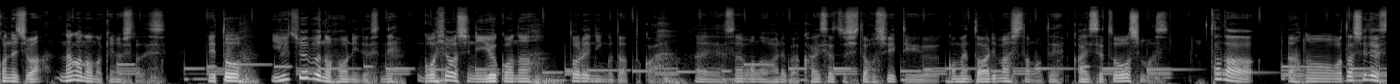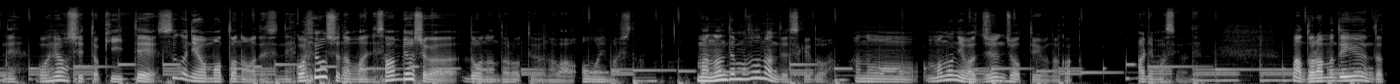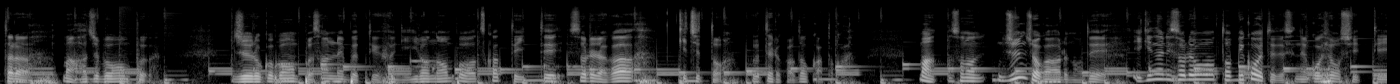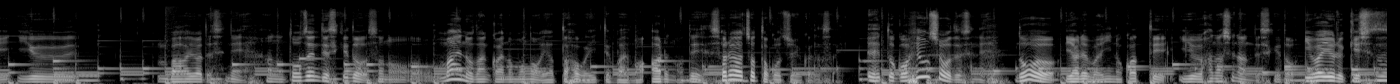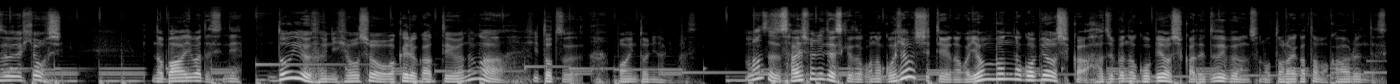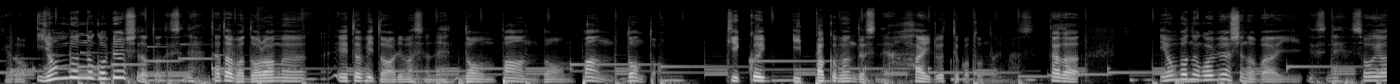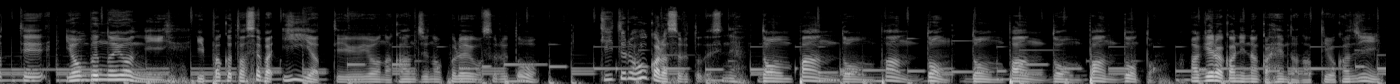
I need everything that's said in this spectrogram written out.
こんにちは。長野の木下です。えっと、YouTube の方にですね、ご表紙に有効なトレーニングだとか、えー、そういうものがあれば解説してほしいというコメントありましたので、解説をします。ただ、あの私ですね、ご表紙と聞いて、すぐに思ったのはですね、ご表紙の前に3拍子がどうなんだろうというのは思いました。まあ何でもそうなんですけど、あのものには順序っていうのがありますよね。まあドラムで言うんだったら、まあ8分音符、16分音符3連符っていう風にいろんな音符を使っていってそれらがきちっと打てるかどうかとかまあその順序があるのでいきなりそれを飛び越えてですね5拍子っていう場合はですねあの当然ですけどその前の段階のものをやった方がいいって場合もあるのでそれはちょっとご注意ください。えっ、と5拍子をですねどうやればいいのかっていう話なんですけどいわゆる技術拍子の場合はですねどういうふうに表彰を分けるかっていうのが一つポイントになります。まず最初にですけど、この5拍子っていうのが4分の5拍子か8分の5拍子かで随分その捉え方も変わるんですけど、4分の5拍子だとですね、例えばドラム8ビートありますよね。ドン、パン、ドン、パン、ドンと。キック1拍分ですね、入るってことになります。ただ、4分の5拍子の場合ですね。そうやって4分の4に1拍足せばいいやっていうような感じのプレーをすると聞いてる方からするとですねドンパンドンパンドンドンパンドンパンドンと明らかになんか変だなっていう感じに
